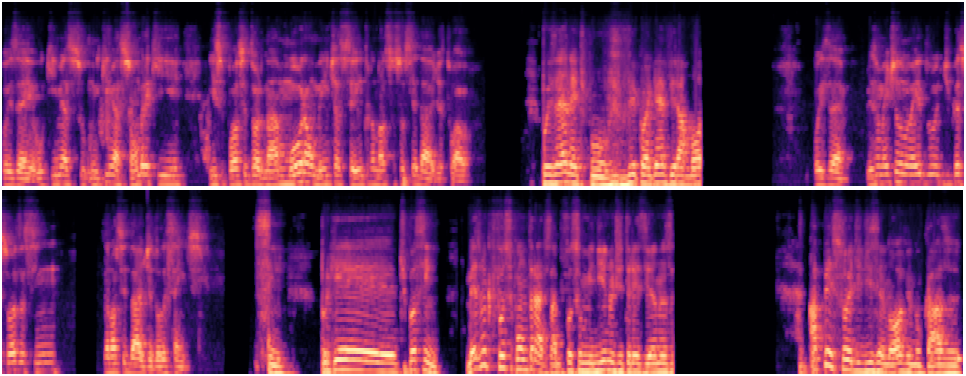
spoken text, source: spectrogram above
Pois é, o que, me o que me assombra é que isso possa se tornar moralmente aceito na nossa sociedade atual. Pois é, né? Tipo, ver como é que é virar moda. Pois é, principalmente no meio do, de pessoas assim da nossa idade, adolescentes. Sim, porque, tipo assim, mesmo que fosse o contrário, sabe? Fosse um menino de 13 anos a pessoa de 19, no caso,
